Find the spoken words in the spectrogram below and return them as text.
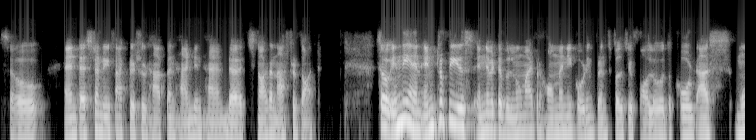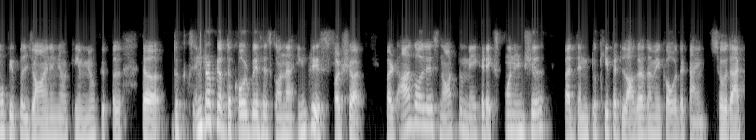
So and test and refactor should happen hand in hand. Uh, it's not an afterthought. So in the end, entropy is inevitable no matter how many coding principles you follow, the code as more people join in your team, new people, the, the entropy of the code base is gonna increase for sure. But our goal is not to make it exponential but then to keep it logarithmic over the time so that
